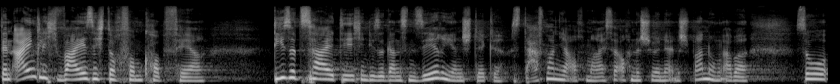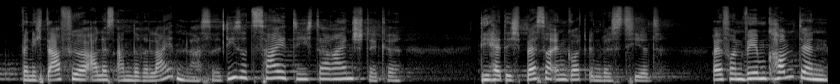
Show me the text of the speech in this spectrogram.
Denn eigentlich weiß ich doch vom Kopf her, diese Zeit, die ich in diese ganzen Serien stecke, das darf man ja auch mal, ist ja auch eine schöne Entspannung, aber so, wenn ich dafür alles andere leiden lasse, diese Zeit, die ich da reinstecke, die hätte ich besser in Gott investiert. Weil von wem kommt denn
